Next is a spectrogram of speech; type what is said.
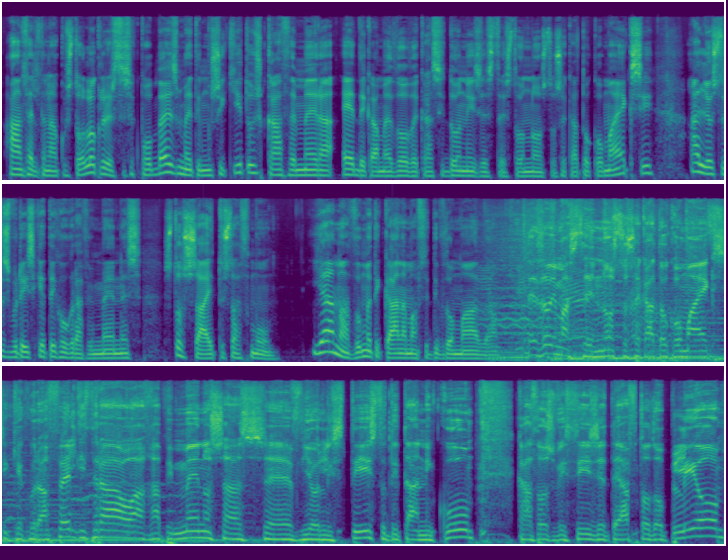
Αν θέλετε να ακούσετε ολόκληρες τις εκπομπές με τη μουσική τους, κάθε μέρα 11 με 12 συντονίζεστε στο Νόστος 100,6, αλλιώς τις βρίσκετε ηχογραφημένες στο site του σταθμού. Για να δούμε τι κάναμε αυτή τη βδομάδα. Εδώ είμαστε Νόστος 100,6 και Κουραφέλκυθρα, ο αγαπημένος σας ε, βιολιστής του Τιτανικού, καθώς βυθίζεται αυτό το πλοίο.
